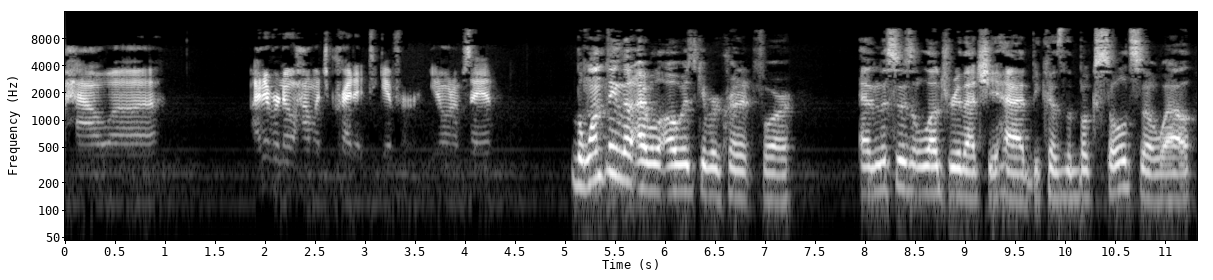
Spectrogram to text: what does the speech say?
how uh I never know how much credit to give her. You know what I'm saying? the one thing that I will always give her credit for, and this is a luxury that she had because the book sold so well,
